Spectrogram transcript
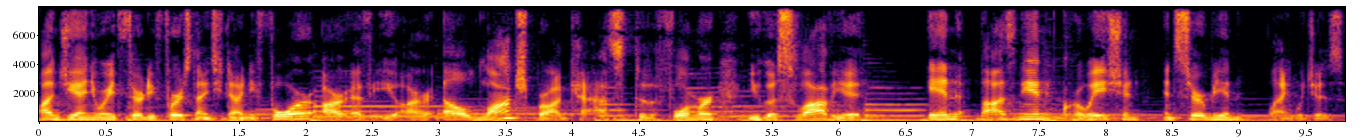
On January 31, 1994, RFE-RL launched broadcasts to the former Yugoslavia in Bosnian, Croatian, and Serbian languages.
